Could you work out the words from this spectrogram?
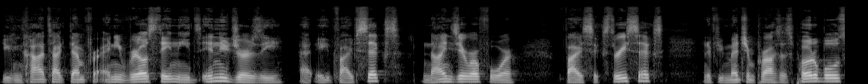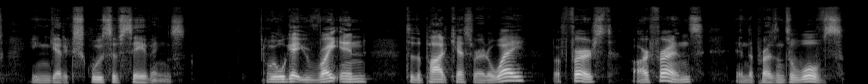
You can contact them for any real estate needs in New Jersey at 856 904 5636. And if you mention Process Potables, you can get exclusive savings. We will get you right in to the podcast right away. But first, our friends in the presence of wolves.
